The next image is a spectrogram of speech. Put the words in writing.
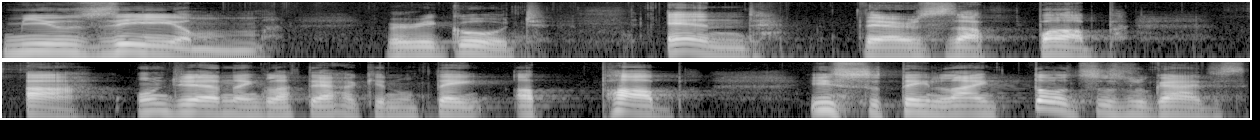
museum. Very good. And there's a pub. Ah, onde é na Inglaterra que não tem a pub? Isso tem lá em todos os lugares.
